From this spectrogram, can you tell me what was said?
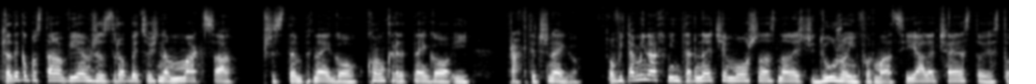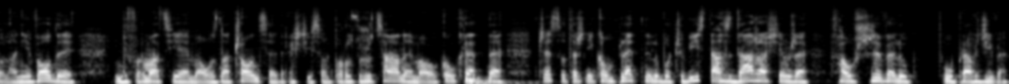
dlatego postanowiłem, że zrobię coś na maksa przystępnego, konkretnego i praktycznego. O witaminach w internecie można znaleźć dużo informacji, ale często jest to lanie wody, informacje mało znaczące, treści są porozrzucane, mało konkretne, często też niekompletne lub oczywiste, a zdarza się, że fałszywe lub półprawdziwe.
